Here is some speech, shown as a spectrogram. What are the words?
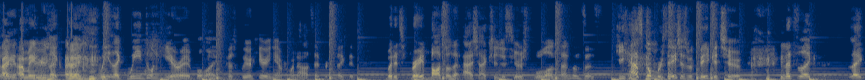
I, I- like mean- theory, like, like we like we don't hear it, but like because we're hearing it from an outside perspective. But it's very possible that Ash actually just hears full-on sentences. He has conversations with Pikachu, and it's like like.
